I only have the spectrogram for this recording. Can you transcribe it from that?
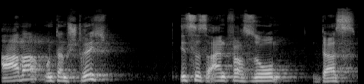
Aber unterm Strich ist es einfach so, dass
